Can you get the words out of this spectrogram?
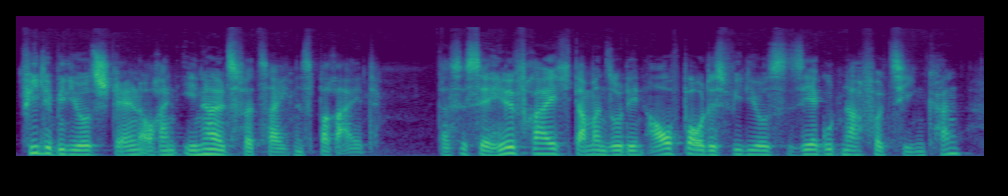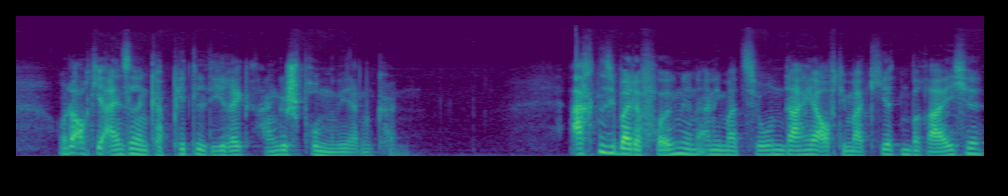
Viele Videos stellen auch ein Inhaltsverzeichnis bereit. Das ist sehr hilfreich, da man so den Aufbau des Videos sehr gut nachvollziehen kann und auch die einzelnen Kapitel direkt angesprungen werden können. Achten Sie bei der folgenden Animation daher auf die markierten Bereiche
